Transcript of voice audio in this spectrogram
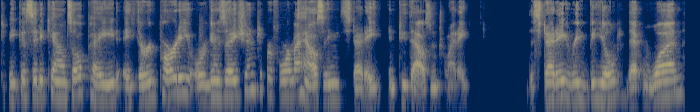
Topeka City Council paid a third-party organization to perform a housing study in 2020. The study revealed that one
